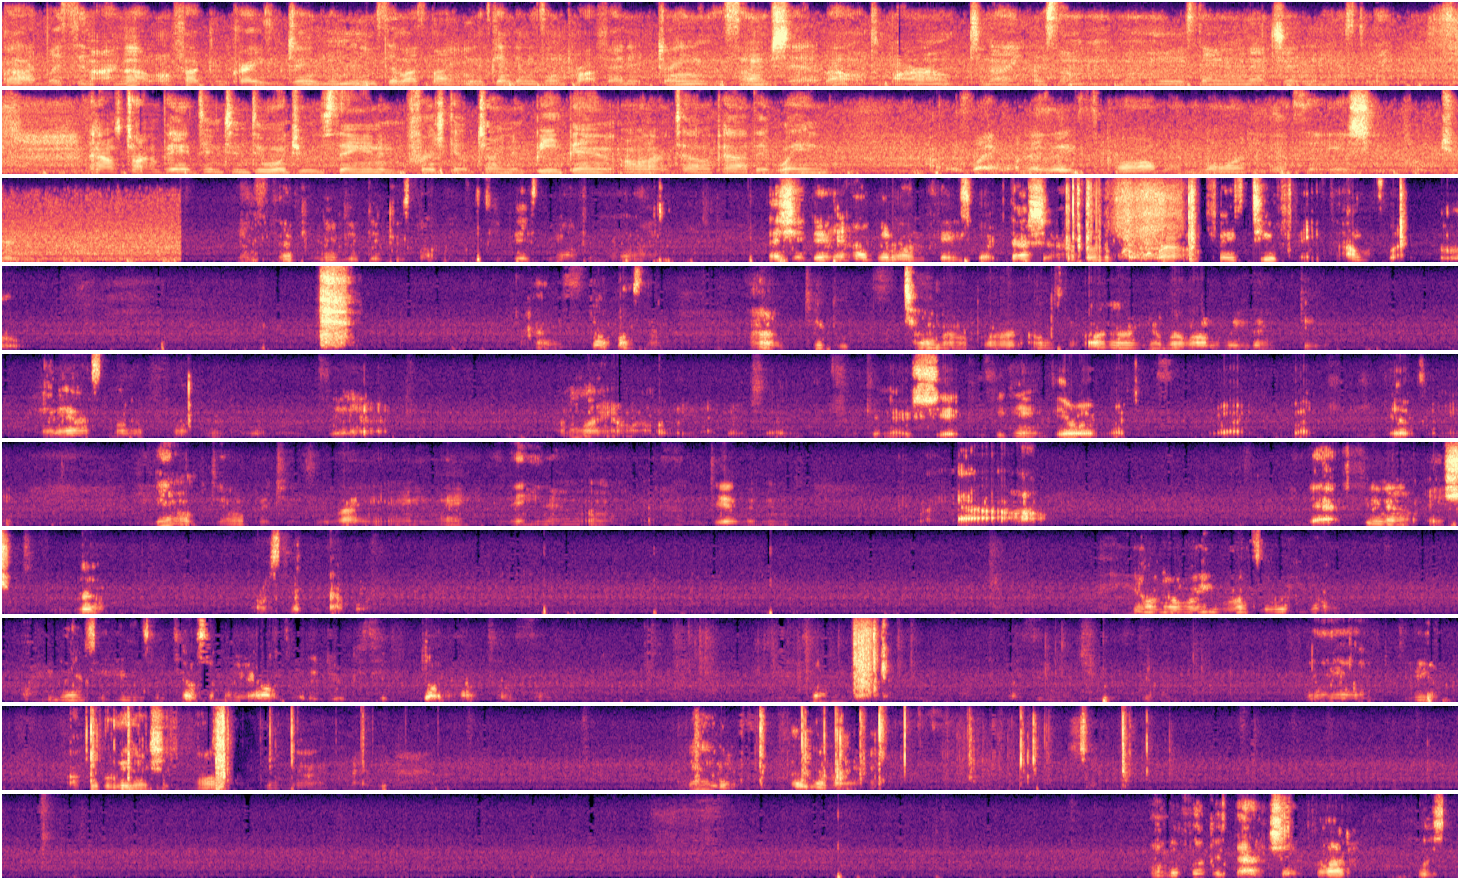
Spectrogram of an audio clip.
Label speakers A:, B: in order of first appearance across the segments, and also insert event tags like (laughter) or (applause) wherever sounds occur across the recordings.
A: God, listen, I got a fucking crazy dream. Remember you said last night you was gonna give me some prophetic dreams or some shit about tomorrow, tonight, or something? You were saying that shit yesterday? And I was trying to pay attention to what you were saying, and Fresh kept trying to beep in on our telepathic wave. I was like, what is this problem? Lord, he has an issue for that community dick is not because he pissed me off. That shit didn't happen on Facebook. That shit happened for real. Face to face. I was like, ooh. I had to stop myself. I had to take a time out apart. I was like, oh, I don't am allowed to leave that dude. Head ass motherfucker there. I don't am allowed to leave that bitch. So fucking no shit. Because he can't deal with bitches. Right. But he deals with me. He don't deal with bitches right anyway. And then, you know, how to deal with me. And like, ah. That female issues for real. I was stuck with that boy. He don't know what he wants or what he don't. All he knows is he needs to tell somebody else what to do because he don't know how to tell somebody. You tell me? I see what was doing. Well, I could believe that shit. No, I think not. Maybe not. Anyway, play on my ass. Shit. What the fuck is that shit, God? Listen.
